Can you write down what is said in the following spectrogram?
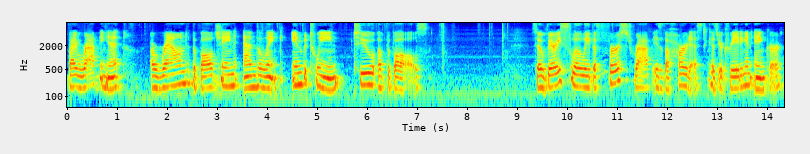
by wrapping it around the ball chain and the link in between two of the balls. So very slowly, the first wrap is the hardest because you're creating an anchor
